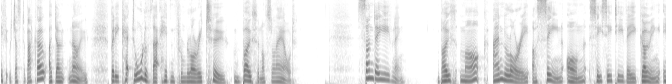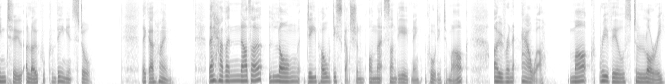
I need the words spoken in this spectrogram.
If it was just tobacco, I don't know. But he kept all of that hidden from Lori too, and both are not allowed. Sunday evening, both Mark and Lori are seen on CCTV going into a local convenience store. They go home. They have another long, deep old discussion on that Sunday evening, according to Mark, over an hour. Mark reveals to Lori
